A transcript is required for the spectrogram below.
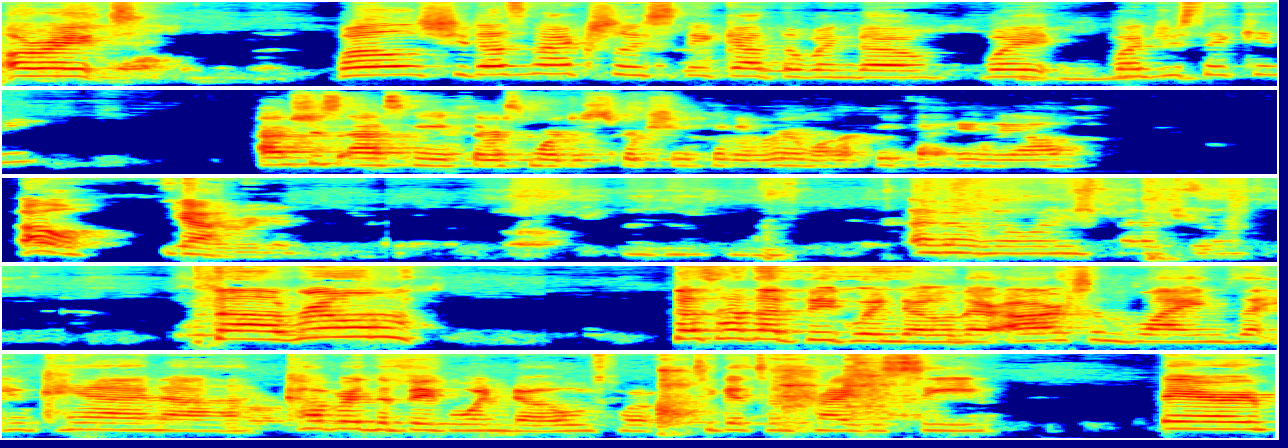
All right. Well, she doesn't actually sneak out the window. Wait, mm-hmm. what'd you say, Kenny? I was just asking if there was more description for the room, or if we cut Haley off. Oh, yeah. I don't know what he said. So. The room does have that big window. There are some blinds that you can uh, cover the big window for, to get some privacy. There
